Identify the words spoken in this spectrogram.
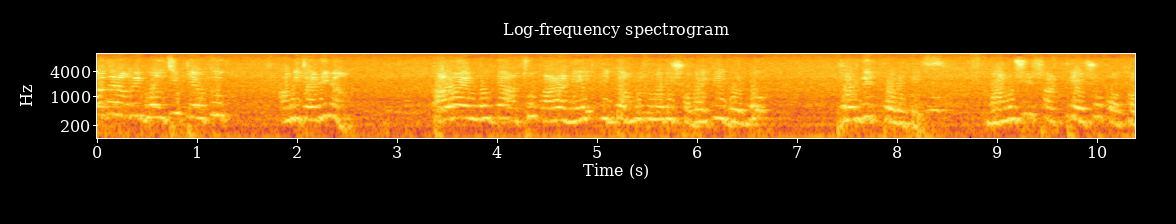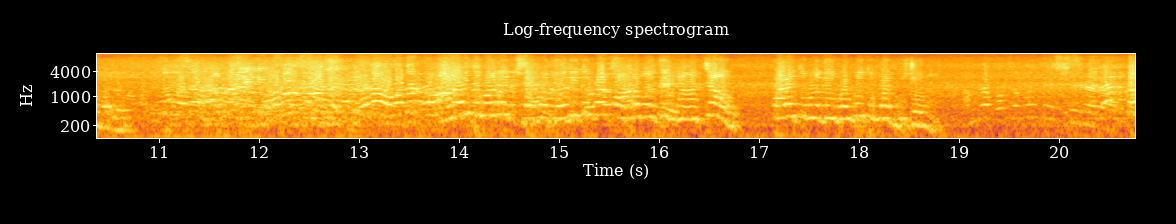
তোমাদের আমি বলছি কেউ কেউ আমি জানি না কারা এর মধ্যে আছো কারা নেই কিন্তু আমি তোমাদের সবাইকেই বলব ফরগেট পলিটিক্স মানুষের স্বার্থে এসো কথা বলো। আমি তোমাদের দেখো যদি তোমরা কথা বলতে না চাও তাহলে তোমাদের বলব তোমরা বুঝো না। আমরা কথা তা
